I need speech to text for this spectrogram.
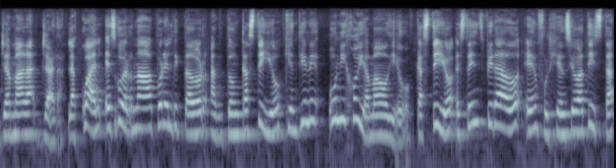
llamada Yara, la cual es gobernada por el dictador Antón Castillo, quien tiene un hijo llamado Diego. Castillo está inspirado en Fulgencio Batista,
